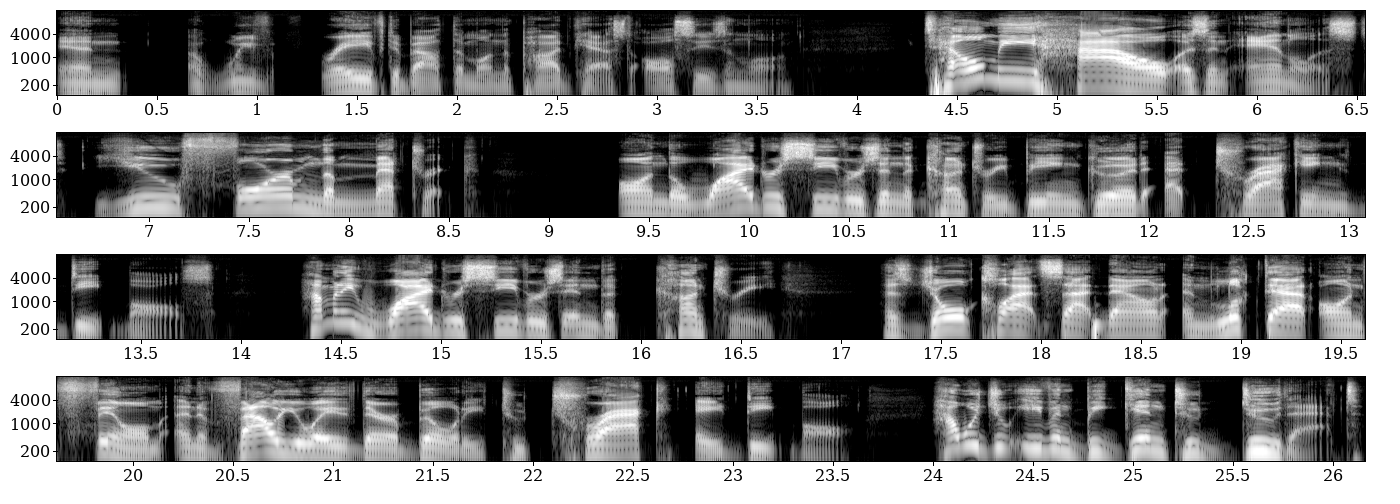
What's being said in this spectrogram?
And uh, we've raved about them on the podcast all season long. Tell me how, as an analyst, you form the metric on the wide receivers in the country being good at tracking deep balls. How many wide receivers in the country has Joel Klatt sat down and looked at on film and evaluated their ability to track a deep ball? How would you even begin to do that?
